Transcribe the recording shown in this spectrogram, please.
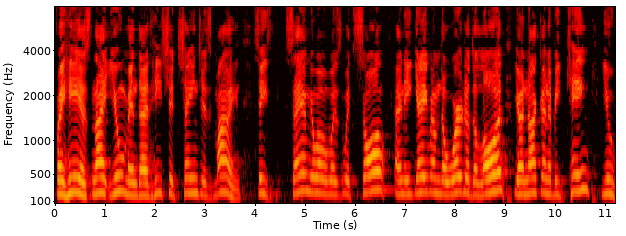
For he is not human that he should change his mind. See, Samuel was with Saul and he gave him the word of the Lord. You're not going to be king. You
